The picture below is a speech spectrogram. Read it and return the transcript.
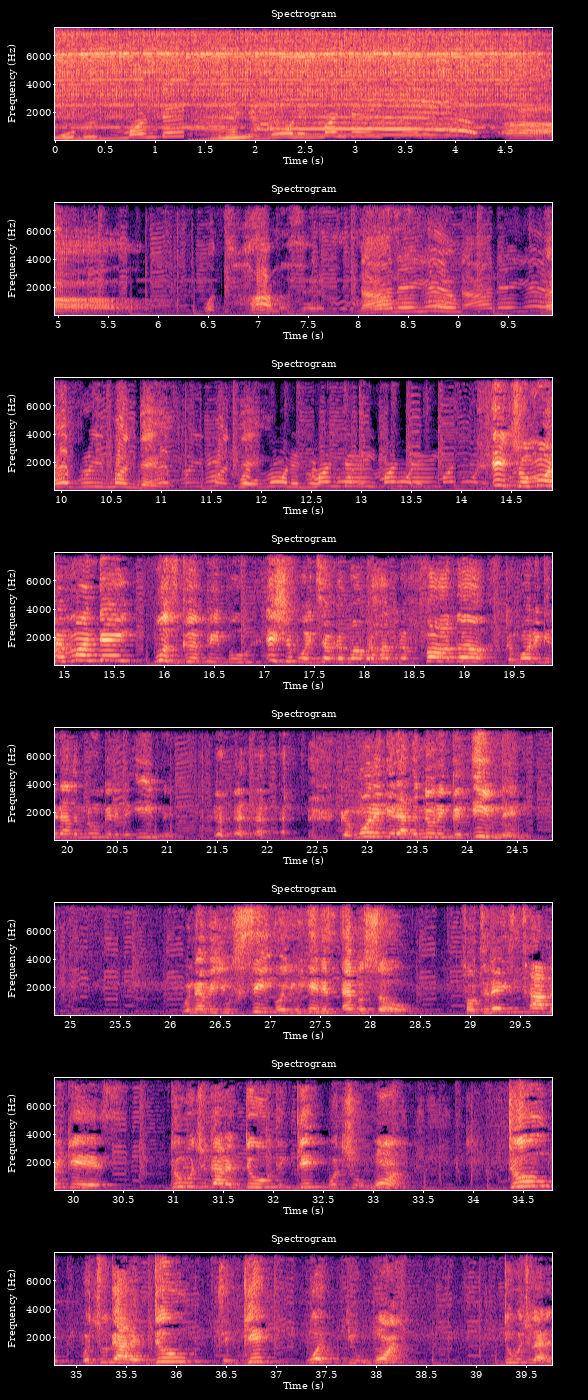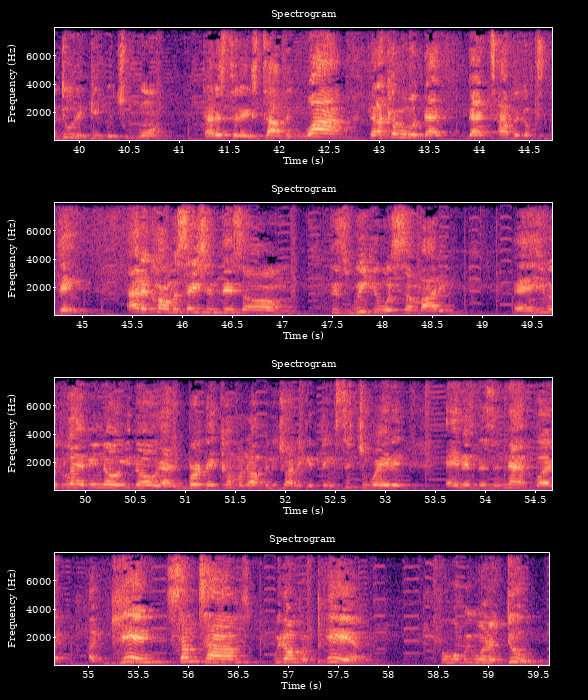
Monday. Morning Monday. Oh, what time is it? 9 a.m. Every Monday. Intro morning Monday. Monday. Intro morning Monday. What's good, people? It's your boy Terry the Barber, the husband, the father. Good morning, good afternoon, good in the evening. good morning, good afternoon, and good evening. Whenever you see or you hear this episode. So today's topic is do what you gotta do to get what you want. Do what you gotta do to get what you want. Do what you gotta do to get what you want. That is today's topic. Why did I come up with that that topic of today? I had a conversation this um this weekend with somebody, and he was letting me know, you know, that his birthday coming up and he's trying to get things situated and this, this and that. But again, sometimes we don't prepare for what we want to do.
